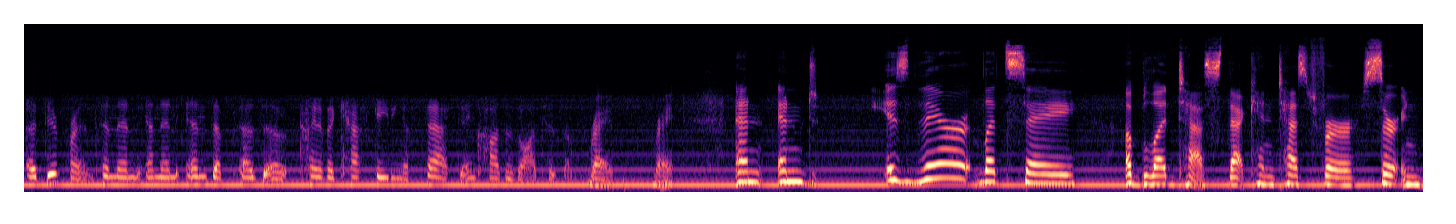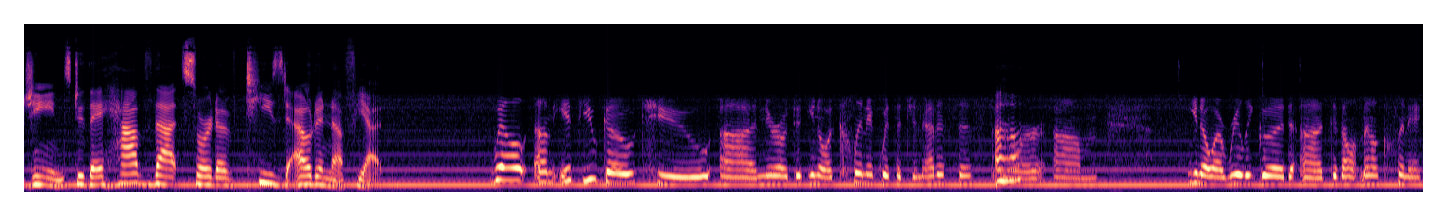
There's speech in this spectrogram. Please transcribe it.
to a, a difference and then and then ends up as a kind of a cascading effect and causes autism. Right, right. And and is there, let's say, a blood test that can test for certain genes? Do they have that sort of teased out enough yet? Well, um, if you go to uh, neuro, you know, a clinic with a geneticist Uh-huh. or um, you know, a really good uh, developmental clinic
